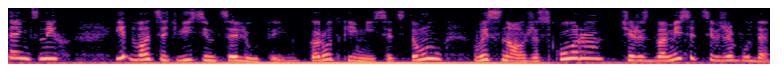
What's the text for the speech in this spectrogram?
день з них, і 28 це лютий, короткий місяць. Тому весна вже скоро, через два місяці вже буде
